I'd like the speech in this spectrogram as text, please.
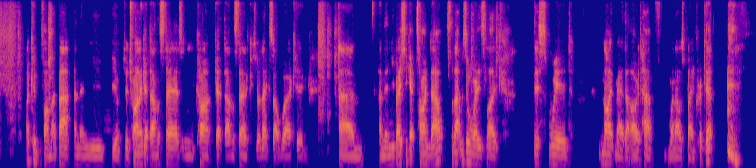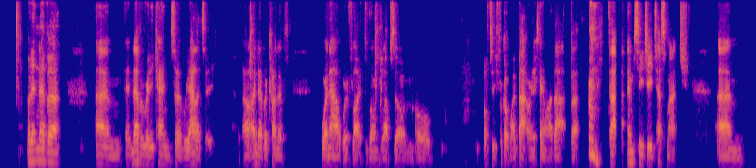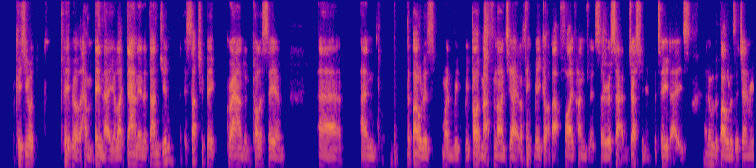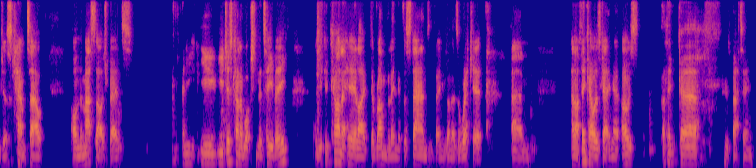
I couldn't find my bat, and then you you're, you're trying to get down the stairs and you can't get down the stairs because your legs aren't working, um, and then you basically get timed out. So that was always like this weird nightmare that I would have when I was playing cricket, but it never um, it never really came to reality. Uh, I never kind of went out with like the wrong gloves on or obviously forgot my bat or anything like that. But that MCG test match, um, because you're people that haven't been there, you're like down in a dungeon. It's such a big ground and coliseum. Uh, and the, the, bowlers, when we, we bowled them for 98, I think we got about 500. So we were sat in the dressing room for two days, and all the bowlers are generally just camped out on the massage beds. And you, you, you just kind of watching the TV, and you can kind of hear like the rumbling of the stands and things when there's a wicket. Um, and I think I was getting it. I was, I think, uh, who's batting?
